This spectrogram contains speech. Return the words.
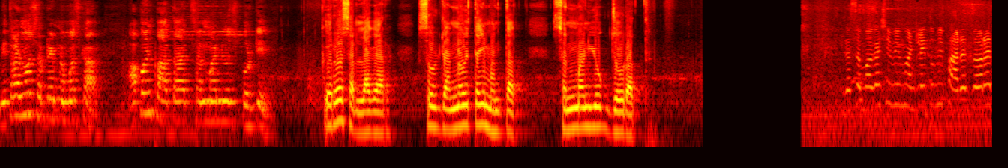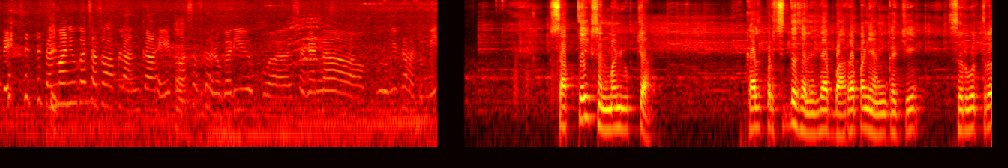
मित्रांनो सप्रेम नमस्कार. आपण पाहतात सन्मान न्यूज फोर्टीन कर सल्लागार सौ जान्हवीताई म्हणतात सन्मान युग जोरात. जसं मगाशी मी म्हटले तुम्ही फारच जोरात आहे. सन्मान युगाचा जो आपला अंक आहे तो असंच घरोघरी सगळ्यांना पुरवित आहात तुम्ही. साप्ताहिक सन्मान युगच्या काल प्रसिद्ध झालेल्या बारापाणी अंकाचे सर्वत्र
